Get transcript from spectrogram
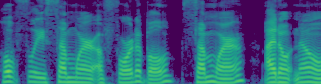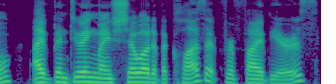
Hopefully, somewhere affordable, somewhere. I don't know. I've been doing my show out of a closet for five years.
